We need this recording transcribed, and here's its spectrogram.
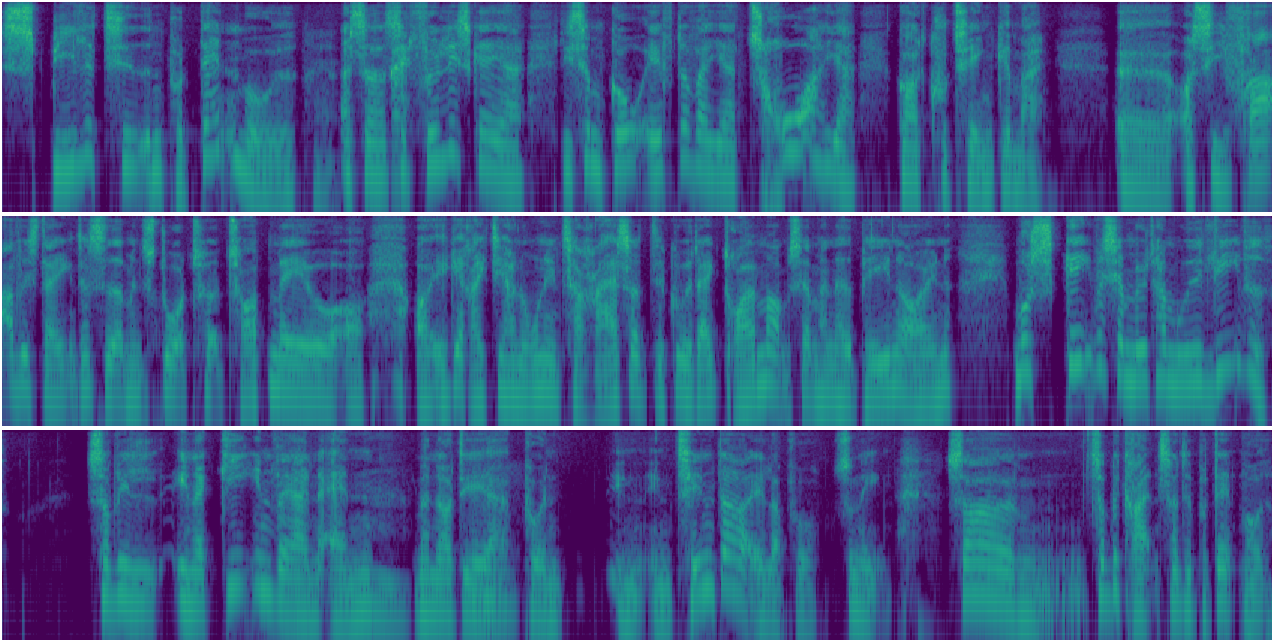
spilde tiden på den måde. Altså, selvfølgelig skal jeg ligesom gå efter, hvad jeg tror, jeg godt kunne tænke mig. Øh, og sige fra, hvis der er en, der sidder med en stor to- topmave og, og ikke rigtig har nogen interesser. Det kunne jeg da ikke drømme om, selvom han havde pæne øjne. Måske, hvis jeg mødte ham ude i livet, så vil energien være en anden. Mm. Men når det er på en, en, en Tinder eller på sådan en, så, øhm, så begrænser det på den måde.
